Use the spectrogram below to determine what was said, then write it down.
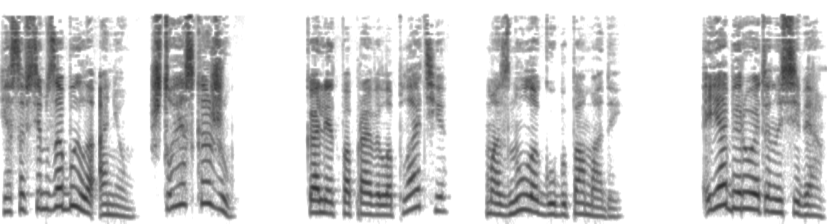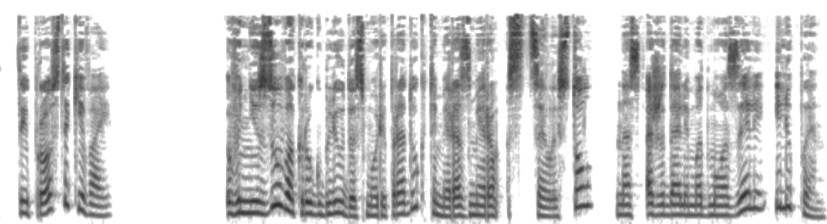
Я совсем забыла о нем. Что я скажу? Калет поправила платье, мазнула губы помадой. «Я беру это на себя. Ты просто кивай. Внизу, вокруг блюда с морепродуктами размером с целый стол, нас ожидали мадмуазели и Люпен.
